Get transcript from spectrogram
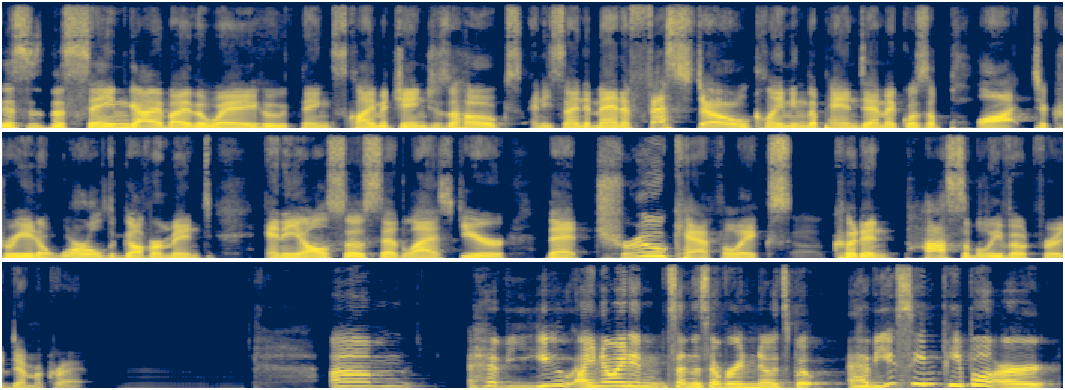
this is the same guy, by the way, who thinks climate change is a hoax, and he signed a manifesto claiming the pandemic was a plot to create a world government. And he also said last year that true Catholics couldn't possibly vote for a Democrat. Um, have you? I know I didn't send this over in notes, but have you seen people are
